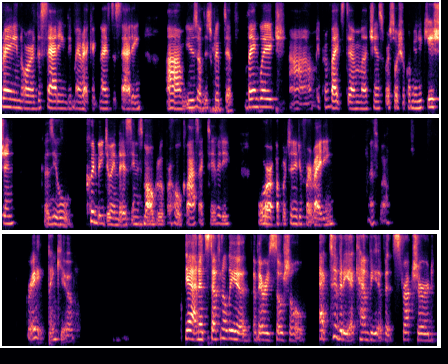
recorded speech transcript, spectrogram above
rain or the setting, they may recognize the setting. Um, use of descriptive language, um, it provides them a chance for social communication because you could be doing this in a small group or whole class activity or opportunity for writing as well. Great, thank you. Yeah, and it's definitely a, a very social activity. It can be if it's structured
